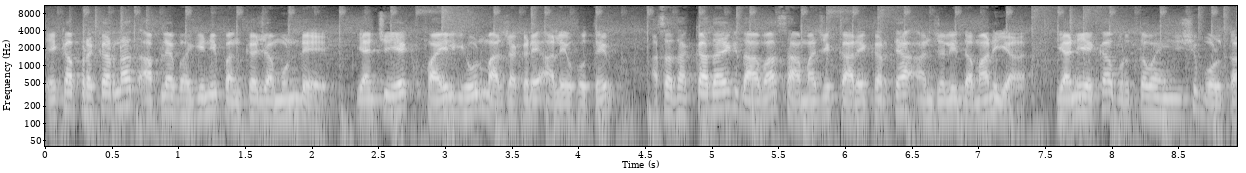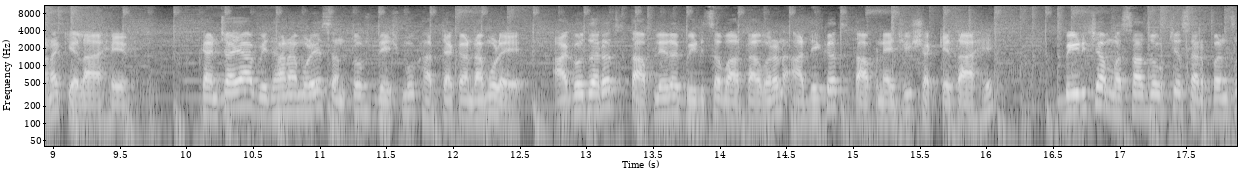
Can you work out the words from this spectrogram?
एका प्रकरणात आपल्या भगिनी पंकजा मुंडे यांची एक फाईल घेऊन माझ्याकडे आले होते. असा धक्कादायक दावा सामाजिक कार्यकर्त्या अंजली दमानिया यांनी एका वृत्तवाहिनीशी बोलताना केला आहे. त्यांच्या या विधानामुळे संतोष देशमुख हत्याकांडामुळे अगोदरच तापलेलं बीडचं वातावरण अधिकच तापण्याची शक्यता आहे. बीडच्या मसाजोगचे सरपंच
